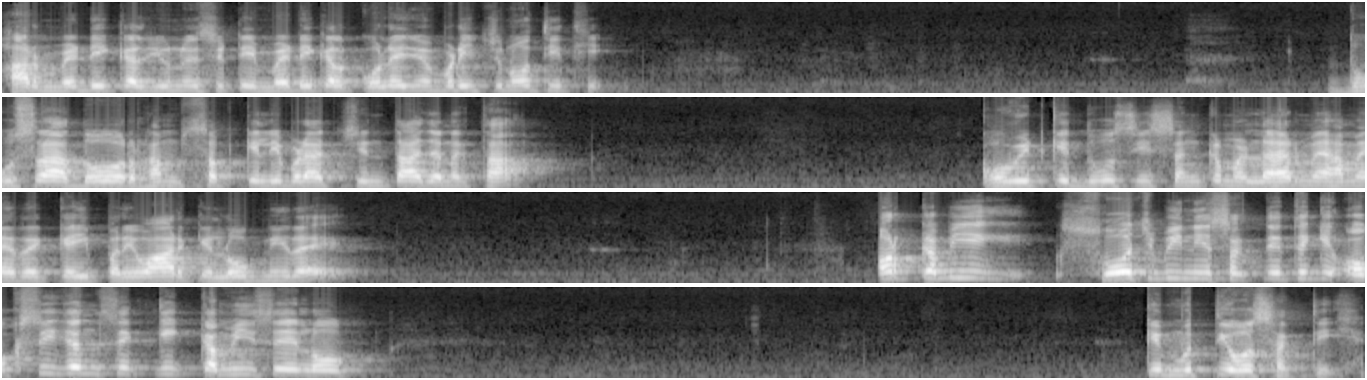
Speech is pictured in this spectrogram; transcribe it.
हर मेडिकल यूनिवर्सिटी, मेडिकल कॉलेज में बड़ी चुनौती थी। दूसरा दौर हम सबके लिए बड़ा चिंताजनक था। कोविड की दूसरी संक्रमण लहर में हमें कई परिवार के लोग नहीं रहे। और कभी सोच भी नहीं सकते थे कि ऑक्सीजन से की कमी से लोग की मृत्यु हो सकती है।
